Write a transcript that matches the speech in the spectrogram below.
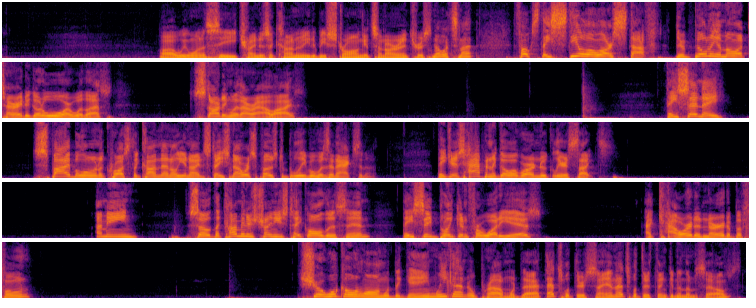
Uh, we want to see China's economy to be strong. It's in our interest. No, it's not. Folks, they steal all our stuff. They're building a military to go to war with us, starting with our allies. They send a spy balloon across the continental United States. Now we're supposed to believe it was an accident. They just happened to go over our nuclear sites. I mean, so the communist Chinese take all this in. They see Blinken for what he is a coward, a nerd, a buffoon. Sure, we'll go along with the game. We got no problem with that. That's what they're saying. That's what they're thinking to themselves.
